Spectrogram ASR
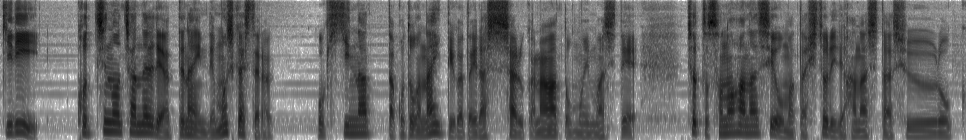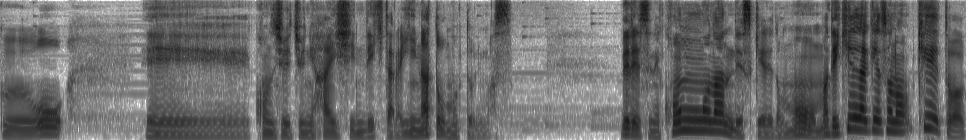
きり、こっちのチャンネルでやってないんで、もしかしたらお聞きになったことがないっていう方いらっしゃるかなと思いまして、ちょっとその話をまた一人で話した収録を、えー今週中に配信できたらいいなと思っております。でですね、今後なんですけれども、まあ、できるだけその、ケイとは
